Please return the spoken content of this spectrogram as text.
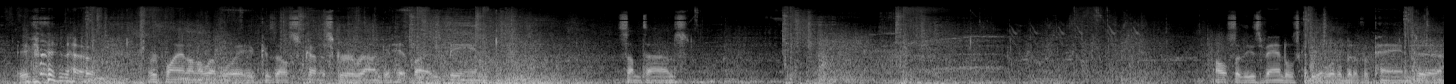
even though we're playing on a level 8 because I'll kind of screw around and get hit by his beam sometimes. Also, these vandals can be a little bit of a pain too.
